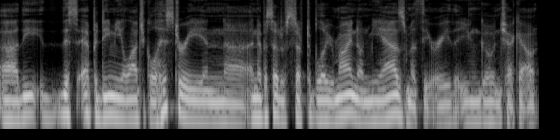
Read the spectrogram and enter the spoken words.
uh, the this epidemiological history in uh, an episode of Stuff to Blow Your Mind on miasma theory that you can go and check out.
